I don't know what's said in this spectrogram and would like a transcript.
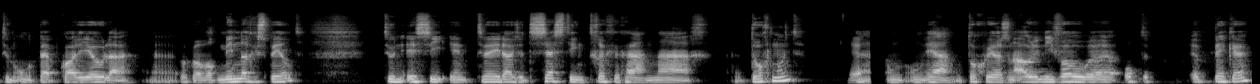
toen onder Pep Guardiola eh, ook wel wat minder gespeeld. Toen is hij in 2016 teruggegaan naar eh, Dortmund. Ja. Om, om, ja, om toch weer zijn oude niveau op te pikken.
